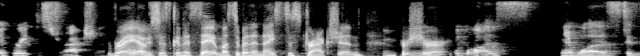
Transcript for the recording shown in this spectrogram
a great distraction Right. I was just going to say it must have been a nice distraction. For Mhm. sure. it was it was to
